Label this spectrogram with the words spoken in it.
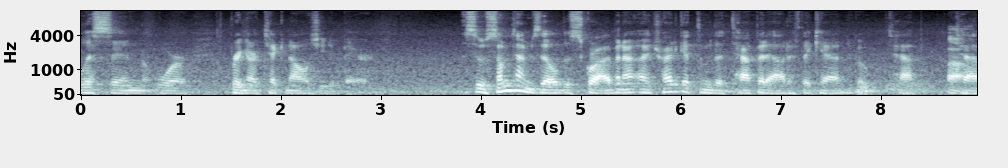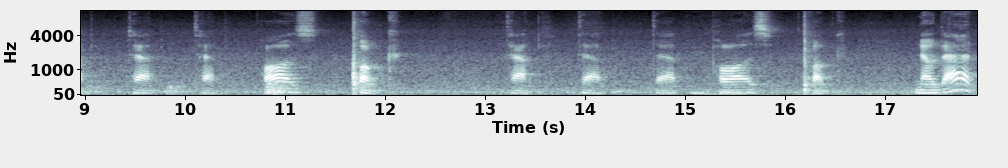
listen or bring our technology to bear. So sometimes they'll describe, and I, I try to get them to tap it out if they can. Go tap, Ah. tap, tap, tap, pause, bunk, tap, tap, tap, pause, bunk. Now that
